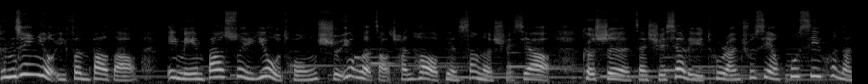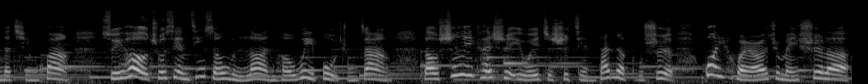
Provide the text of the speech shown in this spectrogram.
曾经有一份报道，一名八岁幼童使用了早餐后便上了学校，可是，在学校里突然出现呼吸困难的情况，随后出现精神紊乱和胃部肿胀。老师一开始以为只是简单的不适，过一会儿就没事了。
